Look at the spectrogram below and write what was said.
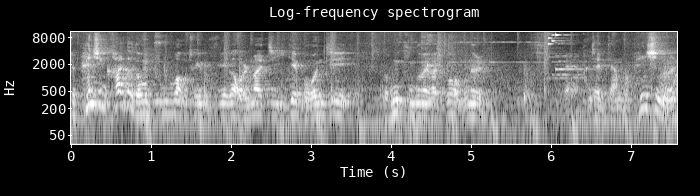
저 펜싱 칼도 너무 궁금하고 저게 무게가 얼마일지 이게 뭔지 너무 궁금해가지고 오늘 네, 관장님께 한번 펜싱을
